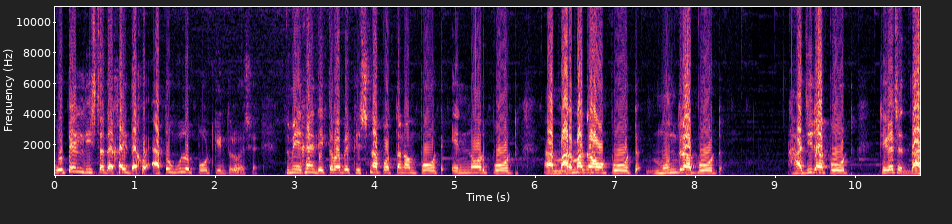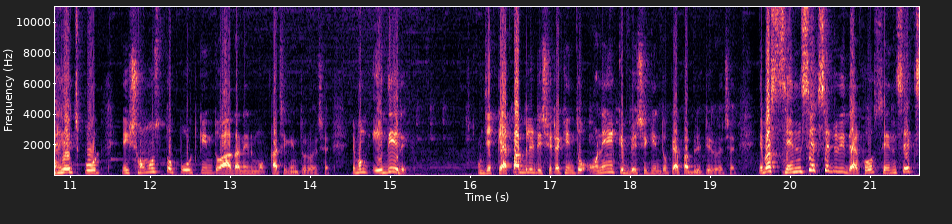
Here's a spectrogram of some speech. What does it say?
পোর্টের লিস্টটা দেখাই, দেখো এতগুলো পোর্ট কিন্তু রয়েছে। তুমি এখানে দেখতে পাবে Krishnapatnam port Ennore port Marmagao port Mundra port Hazira port ঠিক আছে? দাহেজ পোর্ট এই সমস্ত পোর্ট কিন্তু আদানির কাছে কিন্তু রয়েছে। এবং এদের যে ক্যাপাবিলিটি সেটা কিন্তু অনেক বেশি কিন্তু ক্যাপাবিলিটি রয়েছে। এবার সেন্সেক্সে যদি দেখো সেন্সেক্স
